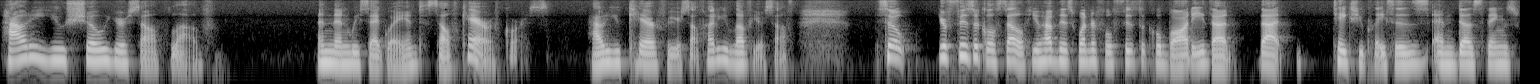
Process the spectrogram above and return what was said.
How do you show yourself love? And then we segue into self care, of course. How do you care for yourself? How do you love yourself? So, your physical self. You have this wonderful physical body that that takes you places and does things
